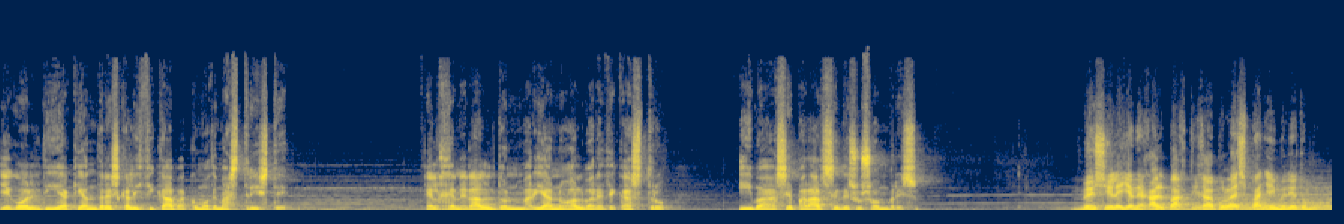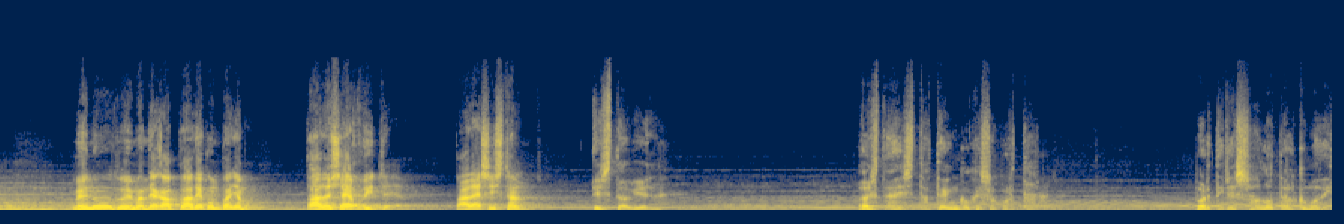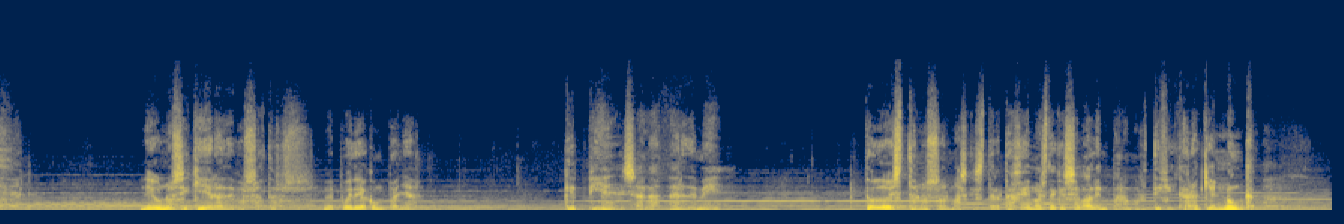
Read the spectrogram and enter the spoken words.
llegó el día que Andrés calificaba como de más triste. El general don Mariano Álvarez de Castro iba a separarse de sus hombres. Monsieur le général partira pour la Espagne immédiatement. Mais ne demandera pas d'accompagnement, pas de serviteur, pas d'assistant. Está bien. Hasta esto tengo que soportar. Partiré solo tal como dicen. Ni uno siquiera de vosotros me puede acompañar. ¿Qué piensan hacer de mí? Todo esto no son más que estratagemas de que se valen para mortificar a quien nunca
